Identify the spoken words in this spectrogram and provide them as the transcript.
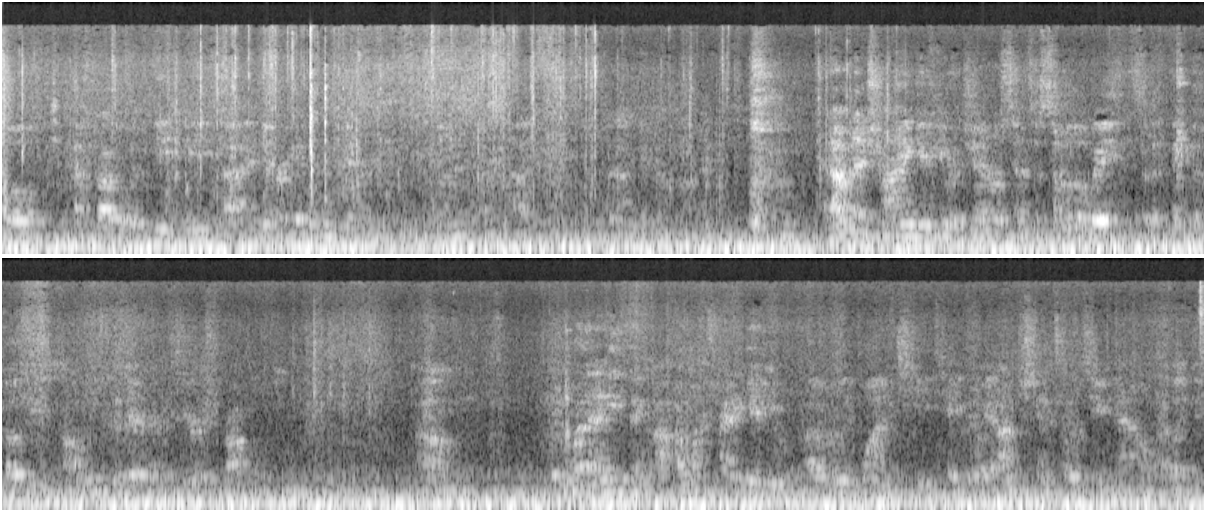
people have struggled with deeply, uh, and different people have different conclusions. Uh, I'm. And I'm going to try and give you a general sense of some of the ways to sort of think about these problems, because they're very serious problems. Um, but more than anything, I, I want to try to give you uh, really one key takeaway, and I'm just going to tell it to you now. I like to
